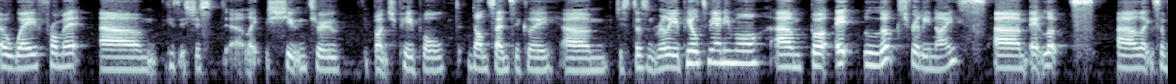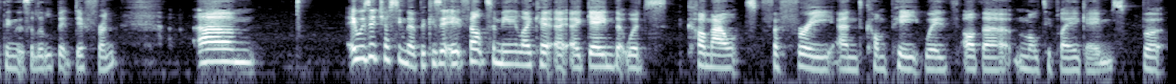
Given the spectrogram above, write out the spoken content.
away from it um, because it's just uh, like shooting through bunch of people nonsensically. Um, just doesn't really appeal to me anymore. Um, but it looks really nice. Um, it looks uh, like something that's a little bit different. Um, it was interesting though because it, it felt to me like a, a, game that would come out for free and compete with other multiplayer games. But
